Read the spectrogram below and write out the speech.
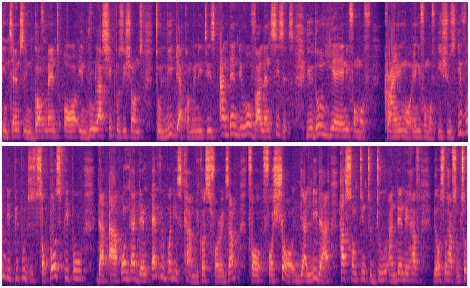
in terms in government or in rulership positions to lead their communities and then the whole violence ceases. You don't hear any form of crime or any form of issues even the people supposed people that are under them everybody is calm because for example for for sure their leader has something to do and then they have they also have some so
